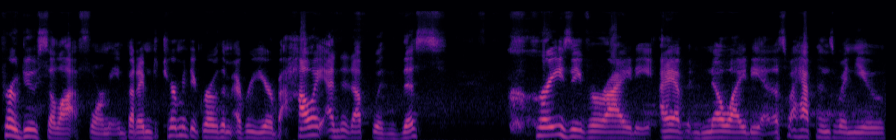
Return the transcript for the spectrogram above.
produce a lot for me, but I'm determined to grow them every year. But how I ended up with this crazy variety, I have no idea. That's what happens when you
